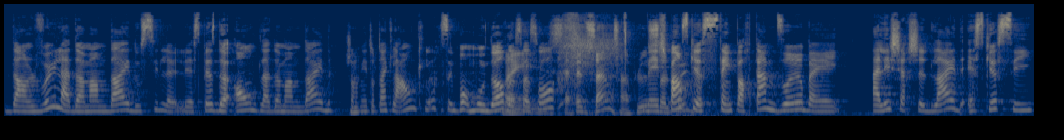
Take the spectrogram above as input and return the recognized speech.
d'enlever la demande d'aide aussi, l'espèce de honte de la demande d'aide. J'en reviens tout le temps avec la honte, là. C'est mon mot d'ordre ce ben, soir. Ça fait du sens en plus. Mais je pense que c'est important de dire, ben aller chercher de l'aide, est-ce que c'est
